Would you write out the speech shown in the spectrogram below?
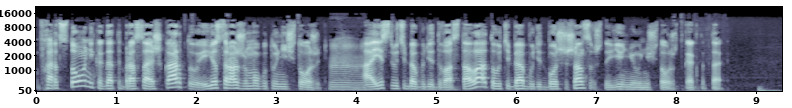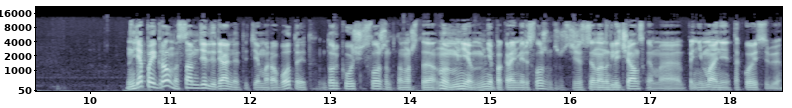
в Хардстоуне, когда ты бросаешь карту, ее сразу же могут уничтожить. Мгм. А если у тебя будет два стола, то у тебя будет больше шансов, что ее не уничтожат. Как-то так. Ну, Я поиграл, на самом деле реально эта тема работает. Только очень сложно, потому что, ну, мне, мне по крайней мере, сложно, потому что сейчас все на англичанском, а понимание такое себе.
